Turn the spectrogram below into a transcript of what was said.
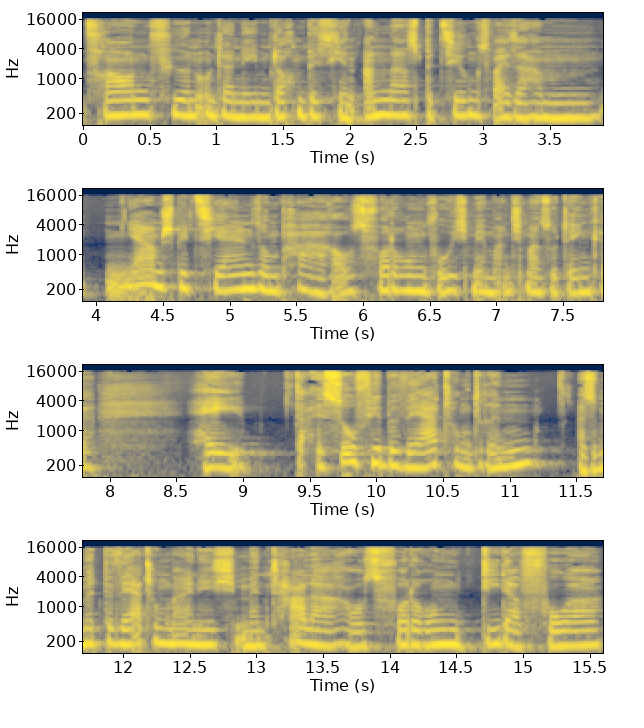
Frauen führen Unternehmen doch ein bisschen anders, beziehungsweise haben ja im Speziellen so ein paar Herausforderungen, wo ich mir manchmal so denke, hey, da ist so viel Bewertung drin. Also mit Bewertung meine ich mentale Herausforderungen, die davor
